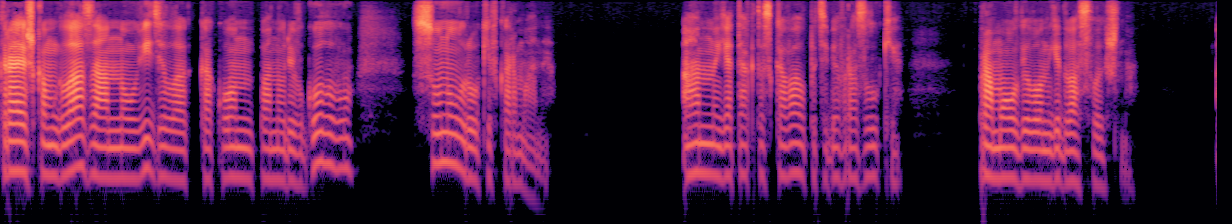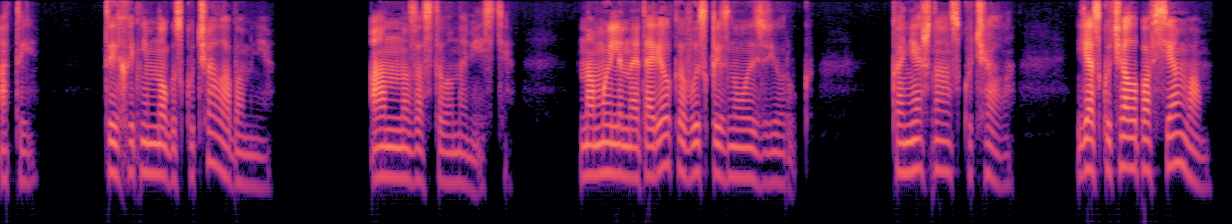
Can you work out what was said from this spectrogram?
Краешком глаза Анна увидела, как он, понурив голову, сунул руки в карманы. «Анна, я так тосковал по тебе в разлуке», — промолвил он едва слышно. «А ты? Ты хоть немного скучала обо мне?» Анна застыла на месте. Намыленная тарелка выскользнула из ее рук. «Конечно, скучала. Я скучала по всем вам.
